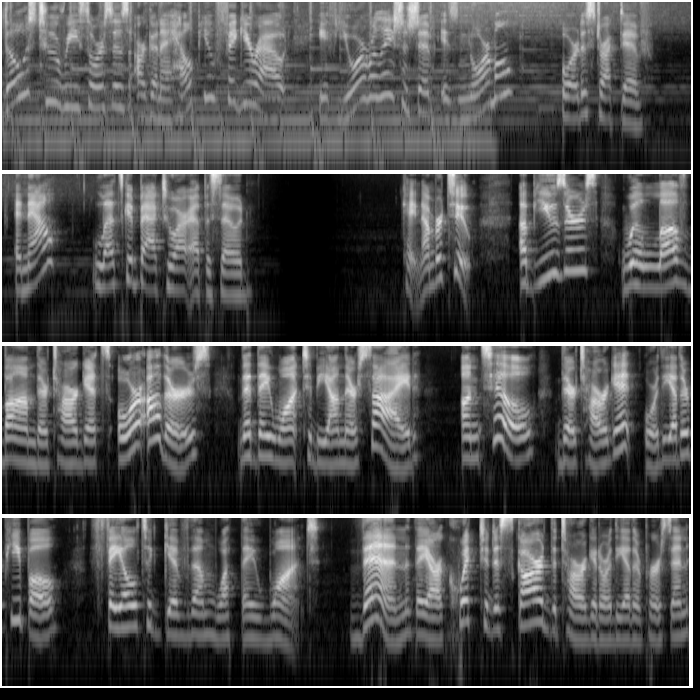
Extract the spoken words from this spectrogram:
Those two resources are going to help you figure out if your relationship is normal or destructive. And now, let's get back to our episode. Okay, number two abusers will love bomb their targets or others that they want to be on their side until their target or the other people fail to give them what they want. Then they are quick to discard the target or the other person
